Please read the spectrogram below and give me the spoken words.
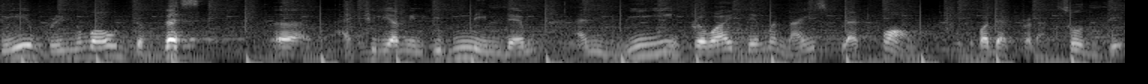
they bring about the best. Uh, actually, I mean hidden in them, and we provide them a nice platform for that product. So da-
